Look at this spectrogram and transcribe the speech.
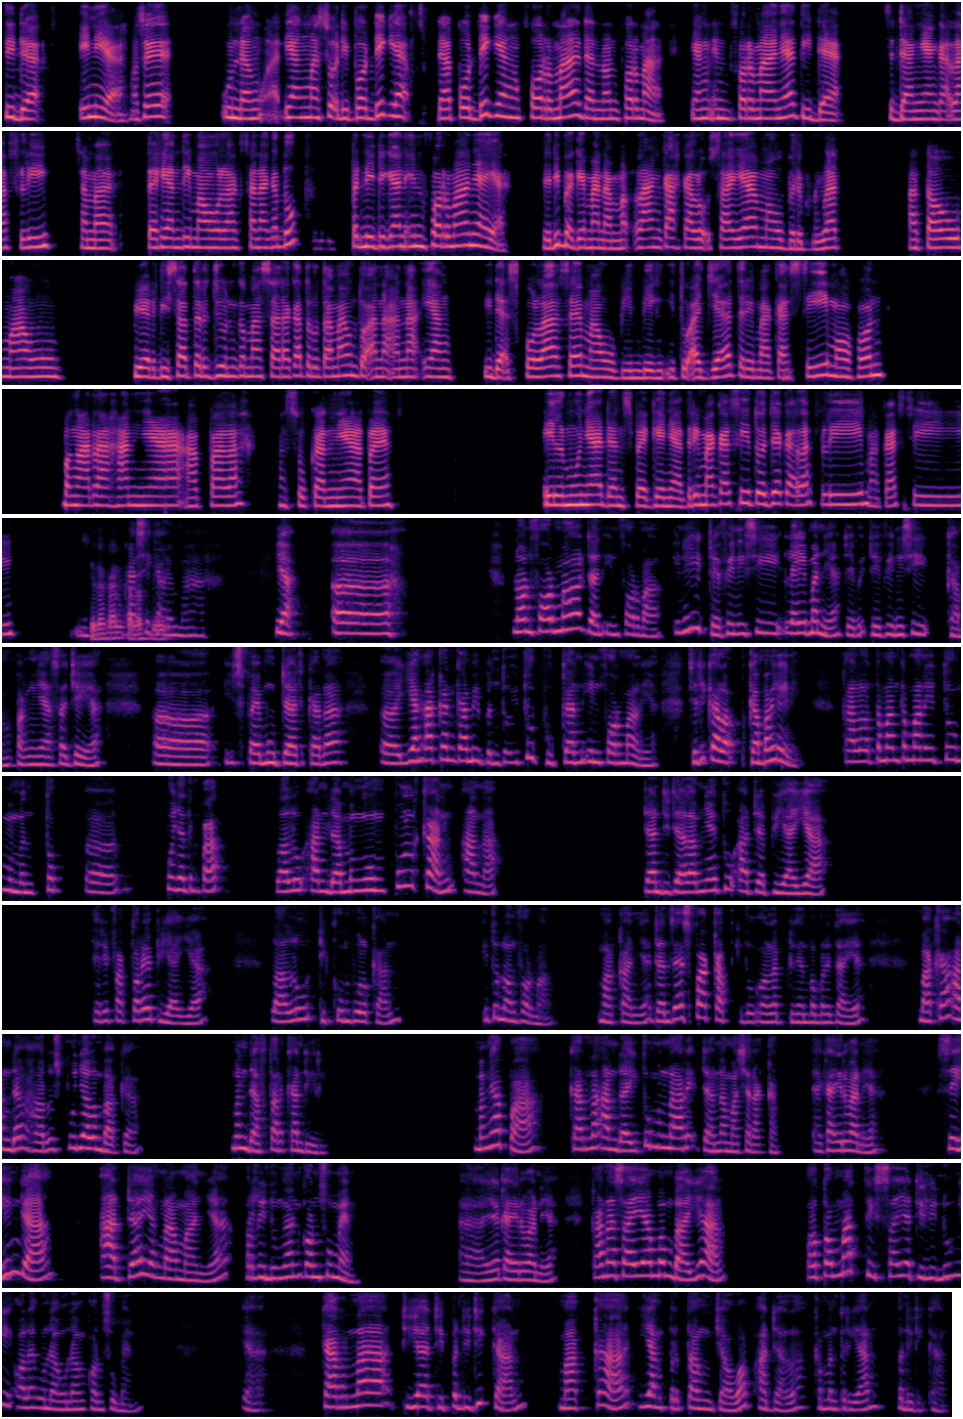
tidak ini ya, maksudnya undang yang masuk di Podik ya Dapodik yang formal dan non formal. Yang informalnya tidak. Sedang yang Kak Lafli sama Teh Yanti mau laksanakan tuh pendidikan informalnya ya. Jadi bagaimana langkah kalau saya mau berbuat atau mau biar bisa terjun ke masyarakat terutama untuk anak-anak yang tidak sekolah saya mau bimbing itu aja. Terima kasih mohon pengarahannya apalah masukannya apa ya ilmunya dan sebagainya. Terima kasih itu aja Kak Lafli. Makasih Silakan Terima kasih. Kak Emang. Ya, eh, Non formal dan informal. Ini definisi layman ya, de- definisi gampangnya saja ya. Eh, supaya mudah karena eh, yang akan kami bentuk itu bukan informal ya. Jadi kalau gampangnya ini, kalau teman-teman itu membentuk eh, punya tempat, lalu Anda mengumpulkan anak dan di dalamnya itu ada biaya. Jadi faktornya biaya, lalu dikumpulkan itu non formal. Makanya dan saya sepakat gitu oleh dengan pemerintah ya. Maka Anda harus punya lembaga mendaftarkan diri. Mengapa? Karena Anda itu menarik dana masyarakat, ya Kak Irwan ya. Sehingga ada yang namanya perlindungan konsumen. Nah, ya Kak Irwan ya. Karena saya membayar, otomatis saya dilindungi oleh undang-undang konsumen. Ya, karena dia di pendidikan, maka yang bertanggung jawab adalah Kementerian Pendidikan.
